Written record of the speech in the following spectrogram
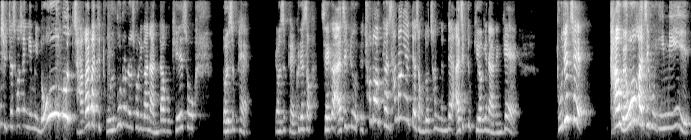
칠 때 선생님이 너무 자갈밭에 돌 구르는 소리가 난다고 계속 연습해. 연습해. 그래서 제가 아직도 초등학교 한 3학년 때 정도 쳤는데 아직도 기억이 나는 게 도대체 다 외워가지고 이미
